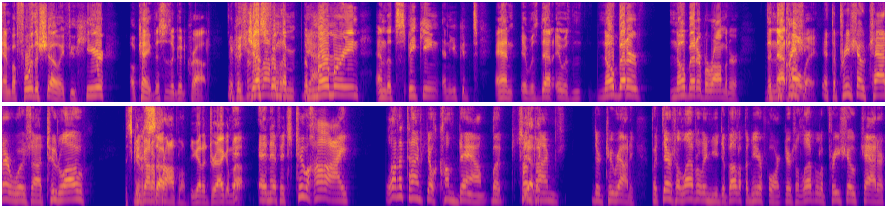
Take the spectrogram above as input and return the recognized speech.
and before the show, if you hear, okay, this is a good crowd, because just from the of- the yeah. murmuring and the speaking, and you could, and it was dead. It was no better, no better barometer than If that pre- hallway. If the pre-show chatter was uh, too low, It's you got suck. a problem. You got to drag them up. And if it's too high, a lot of times they'll come down, but Yeah, they- sometimes they're too rowdy. But there's a level, and you develop an ear for it. There's a level of pre-show chatter.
